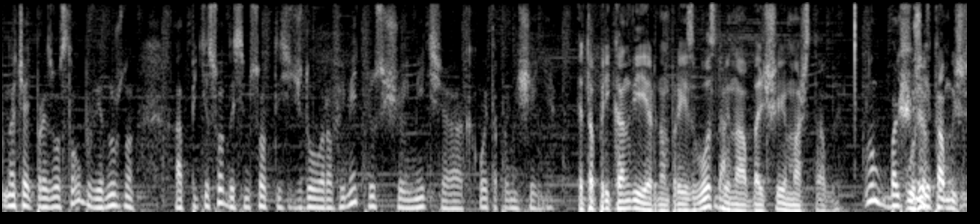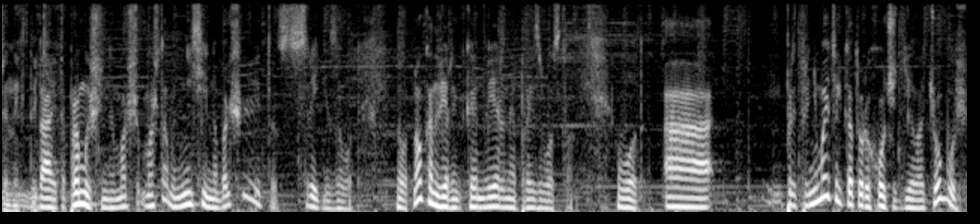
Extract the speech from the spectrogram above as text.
начать производство обуви, нужно от 500 до 700 тысяч долларов иметь, плюс еще иметь а, какое-то помещение. Это при конвейерном производстве да. на большие масштабы? Ну, большие. Уже в промышленных таких? Да, это промышленные масштабы, не сильно большие, это средний завод. Вот, но конвейер, конвейерное производство. Вот. А предприниматель, который хочет делать обувь,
